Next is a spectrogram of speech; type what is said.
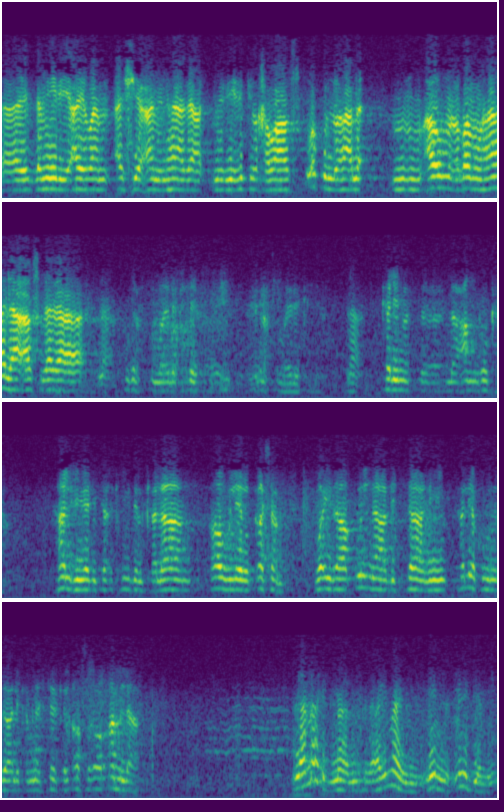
الدميري أيضا أشياء من هذا من ذكر الخواص وكلها لا أو معظمها لا أصل لا نعم. الله إليك الله إليك نعم. كلمة لعمرك. هل هي لتأكيد الكلام أو للقسم؟ وإذا قلنا بالثاني هل يكون ذلك من الشرك الأصغر أم لا؟ لا ما ما ما من اليمين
